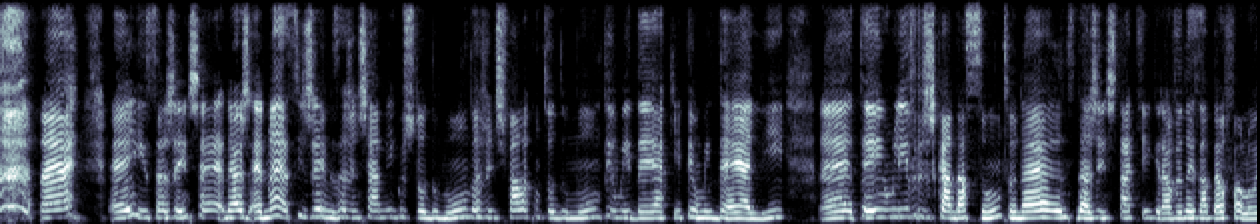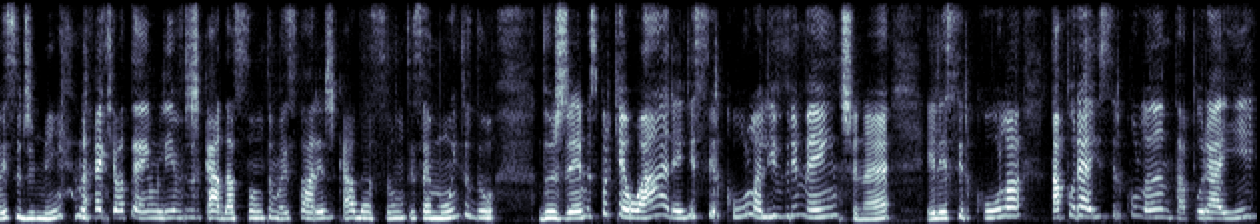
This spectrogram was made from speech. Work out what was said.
né? É isso, a gente é, né, é, não é assim, gêmeos, a gente é amigo de todo mundo, a gente fala com todo mundo, tem uma ideia aqui, tem uma ideia ali, né? Tem um livro de cada assunto, né? Antes da gente estar tá aqui gravando, a Isabel falou isso de mim, né? Que eu tenho um livro de cada assunto, uma história de cada assunto. Isso é muito do dos gêmeos, porque o ar ele circula livremente, né? Ele circula, tá por aí circulando, tá por aí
